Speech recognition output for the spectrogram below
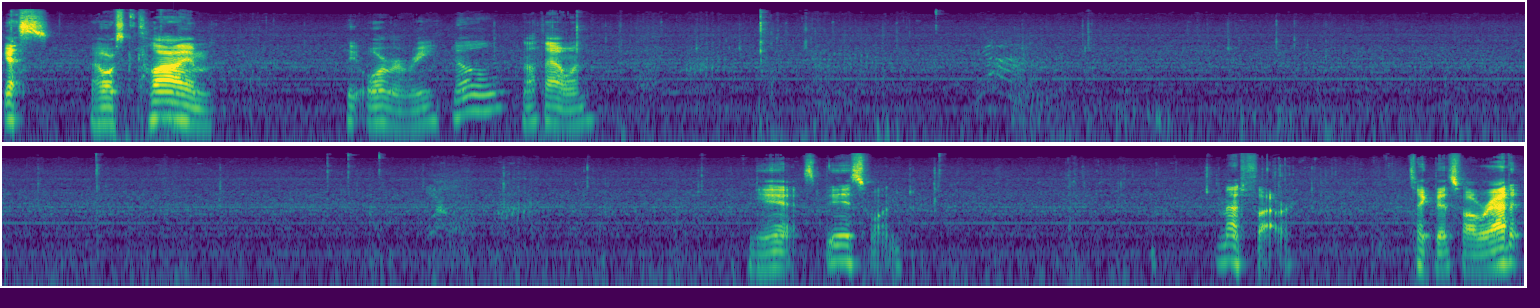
Yes, my horse can climb. The orrery. No, not that one. Yes, this one. Mad flower. Take this while we're at it.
